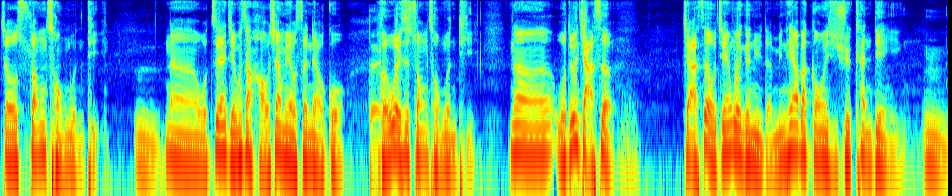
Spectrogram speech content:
叫做双重问题。嗯，那我之前节目上好像没有深聊过，对，何谓是双重问题？那我这边假设，假设我今天问一个女的，明天要不要跟我一起去看电影？嗯，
